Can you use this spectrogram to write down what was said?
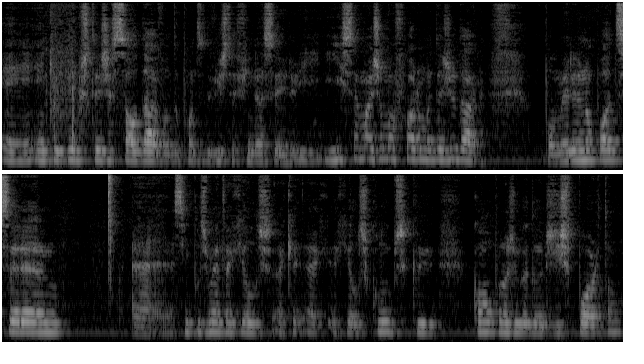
em, em que o clube esteja saudável do ponto de vista financeiro e, e, isso é mais uma forma de ajudar. O Palmeiras não pode ser. Um, Uh, simplesmente aqueles, aqu aqueles clubes que compram jogadores e exportam,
